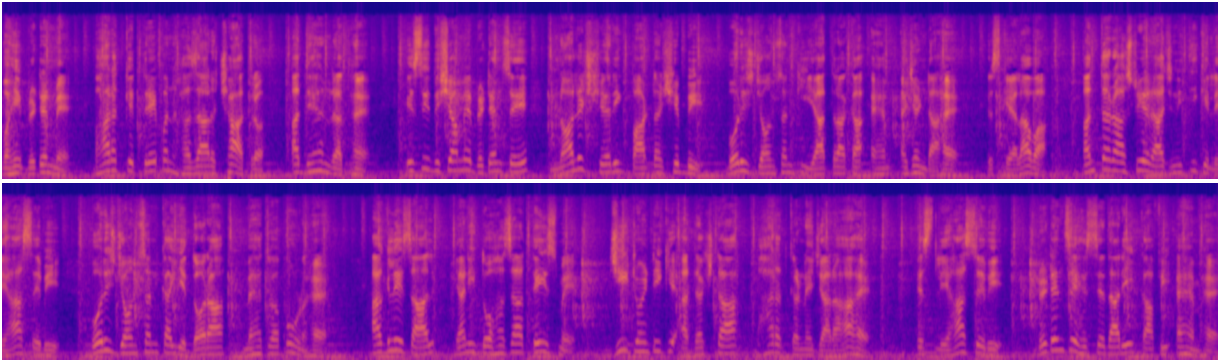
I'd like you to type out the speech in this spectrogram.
वहीं ब्रिटेन में भारत के तिरपन हज़ार छात्र अध्ययनरत हैं। इसी दिशा में ब्रिटेन से नॉलेज शेयरिंग पार्टनरशिप भी बोरिस जॉनसन की यात्रा का अहम एजेंडा है। इसके अलावा, अंतर्राष्ट्रीय राजनीति के लिहाज से भी बोरिस जॉनसन का ये दौरा महत्वपूर्ण है। अगले साल, यानी 2023 में जी ट्वेंटी की अध्यक्षता भारत करने जा रहा है। इस लिहाज से भी ब्रिटेन से हिस्सेदारी काफ़ी अहम है।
